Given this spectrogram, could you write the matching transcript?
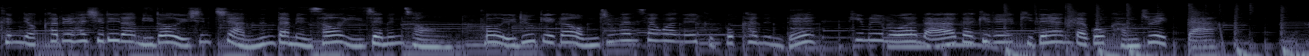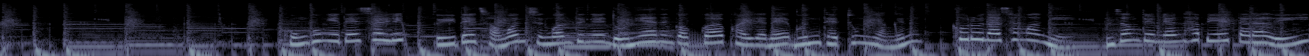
큰 역할을 하시리라 믿어 의심치 않는다면서 이제는 정부 의료계가 엄중한 상황을 극복하는데 힘을 모아 나아가기를 기대한다고 강조했다. 공공의대 설립, 의대 정원 증원 등을 논의하는 것과 관련해 문 대통령은 코로나 상황이 안정되면 합의에 따라 의,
